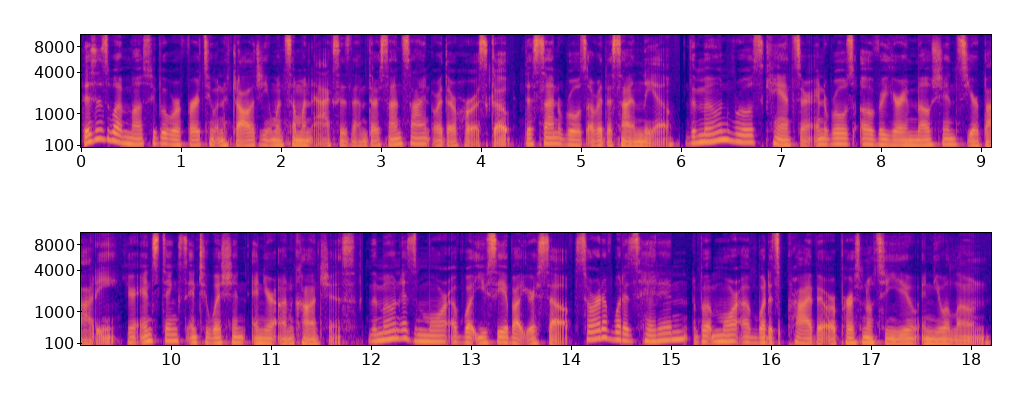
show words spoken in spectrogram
This is what most people refer to in astrology when someone asks them their sun sign or their horoscope. The sun rules over the sign Leo. The moon rules Cancer and rules over your emotions, your body, your instincts, intuition, and your unconscious. The moon is more of what you see about yourself, sort of what is hidden, but more of what is private or personal to you and you alone.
